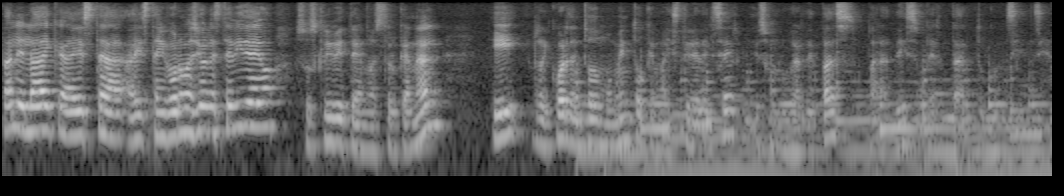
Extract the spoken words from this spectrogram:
Dale like a esta, a esta información, a este video, suscríbete a nuestro canal y recuerda en todo momento que Maestría del Ser es un lugar de paz para despertar tu conciencia.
